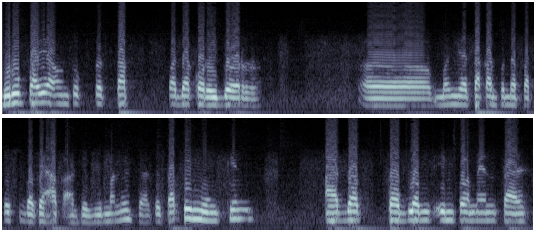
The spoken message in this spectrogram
berupaya untuk tetap pada koridor uh, menyatakan pendapat itu sebagai hak asasi manusia tetapi mungkin ada problem implementasi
